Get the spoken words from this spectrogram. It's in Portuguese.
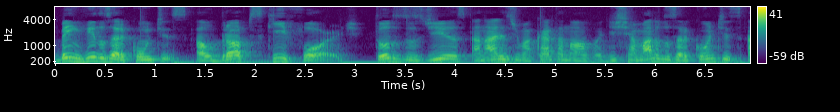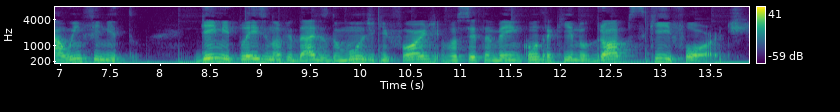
Bem-vindos, Arcontes, ao Drops Keyforge. Todos os dias, análise de uma carta nova, de chamado dos Arcontes ao infinito. Gameplays e novidades do mundo de Keyforge você também encontra aqui no Drops Keyforge.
